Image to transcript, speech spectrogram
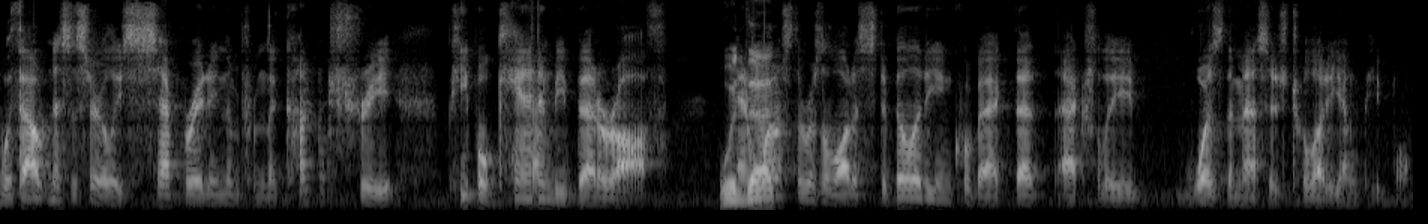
without necessarily separating them from the country, people can be better off. Would and that, once there was a lot of stability in Quebec, that actually was the message to a lot of young people.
